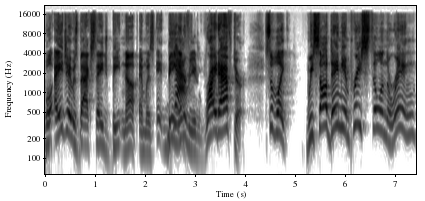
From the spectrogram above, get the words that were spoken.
Well, AJ was backstage beaten up and was eh, being yeah. interviewed right after. So, like, we saw Damian Priest still in the ring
